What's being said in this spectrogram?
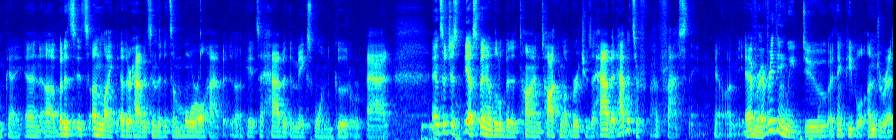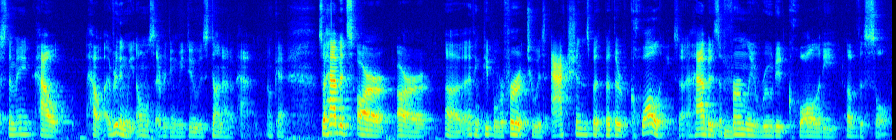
Okay, and uh, but it's it's unlike other habits in that it's a moral habit. Okay, it's a habit that makes one good or bad, and so just yeah, spending a little bit of time talking about virtue as a habit. Habits are, are fascinating. You know, I mean, ev- everything we do, I think people underestimate how how everything we almost everything we do is done out of habit. Okay, so habits are are uh, I think people refer it to as actions, but but they're qualities. A habit is a firmly rooted quality of the soul.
